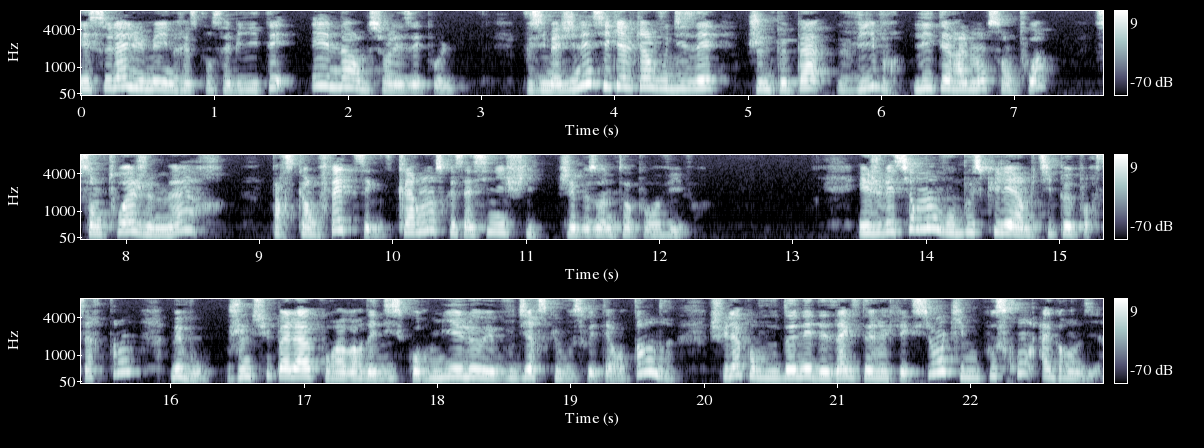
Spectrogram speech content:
et cela lui met une responsabilité énorme sur les épaules. Vous imaginez si quelqu'un vous disait je ne peux pas vivre littéralement sans toi Sans toi, je meurs Parce qu'en fait, c'est clairement ce que ça signifie. J'ai besoin de toi pour vivre. Et je vais sûrement vous bousculer un petit peu pour certains, mais bon, je ne suis pas là pour avoir des discours mielleux et vous dire ce que vous souhaitez entendre, je suis là pour vous donner des axes de réflexion qui vous pousseront à grandir.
